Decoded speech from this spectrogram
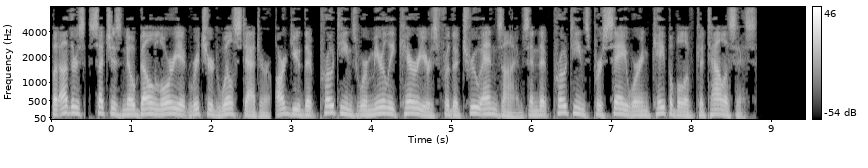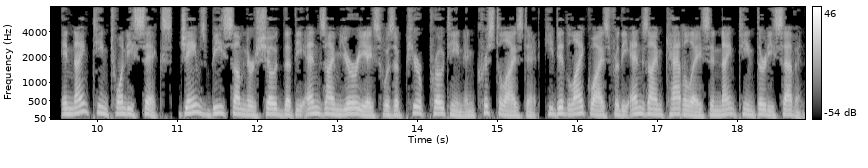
but others such as Nobel laureate Richard Willstatter argued that proteins were merely carriers for the true enzymes and that proteins per se were incapable of catalysis. In 1926, James B. Sumner showed that the enzyme urease was a pure protein and crystallized it, he did likewise for the enzyme catalase in 1937.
